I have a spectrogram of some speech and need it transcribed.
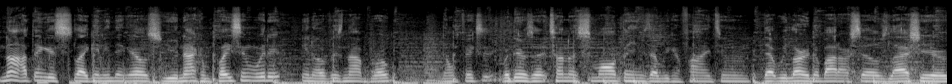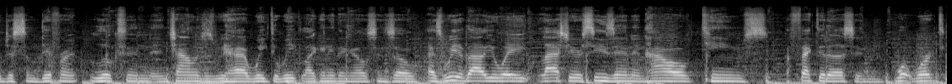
No, I think it's like anything else. You're not complacent with it. You know, if it's not broke, don't fix it. But there's a ton of small things that we can fine tune that we learned about ourselves last year, just some different looks and, and, challenges we had week to week, like anything else. And so as we evaluate last year's season and how teams affected us and what worked,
